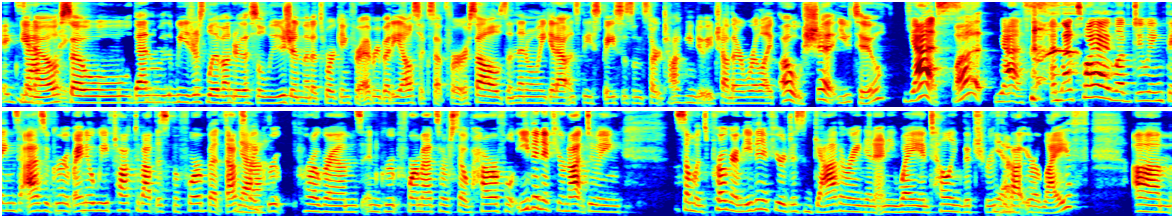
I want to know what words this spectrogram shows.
exactly. You know, so then we just live under this illusion that it's working for everybody else except for ourselves. And then when we get out into these spaces and start talking to each other, we're like, oh shit, you too? yes. What? Yes. And that's why I love doing things as a group. I know we've talked about this before, but that's why group programs and group formats are so powerful. Even if you're not doing someone's program, even if you're just gathering in any way and telling the truth Yeah. about your life, um,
